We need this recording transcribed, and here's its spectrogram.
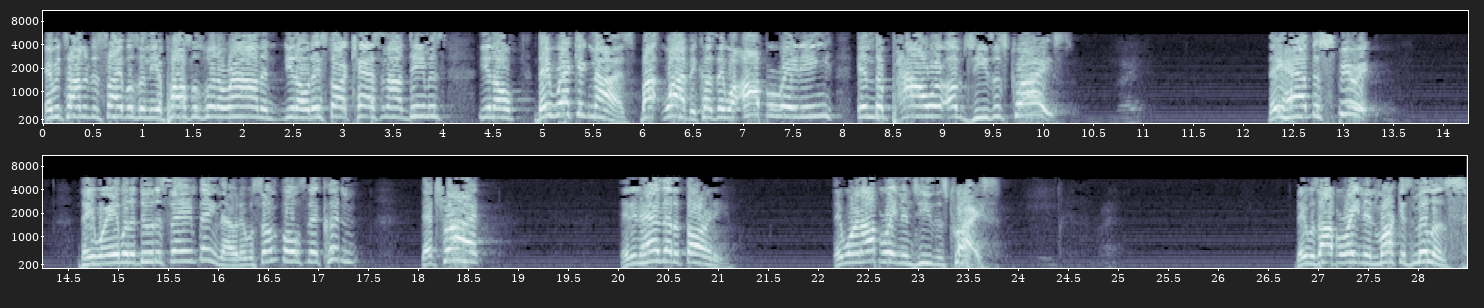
Every time the disciples and the apostles went around and, you know, they start casting out demons, you know, they recognized. Why? Because they were operating in the power of Jesus Christ. They had the Spirit. They were able to do the same thing. Now, there were some folks that couldn't, that tried. They didn't have that authority. They weren't operating in Jesus Christ. They was operating in Marcus Miller's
